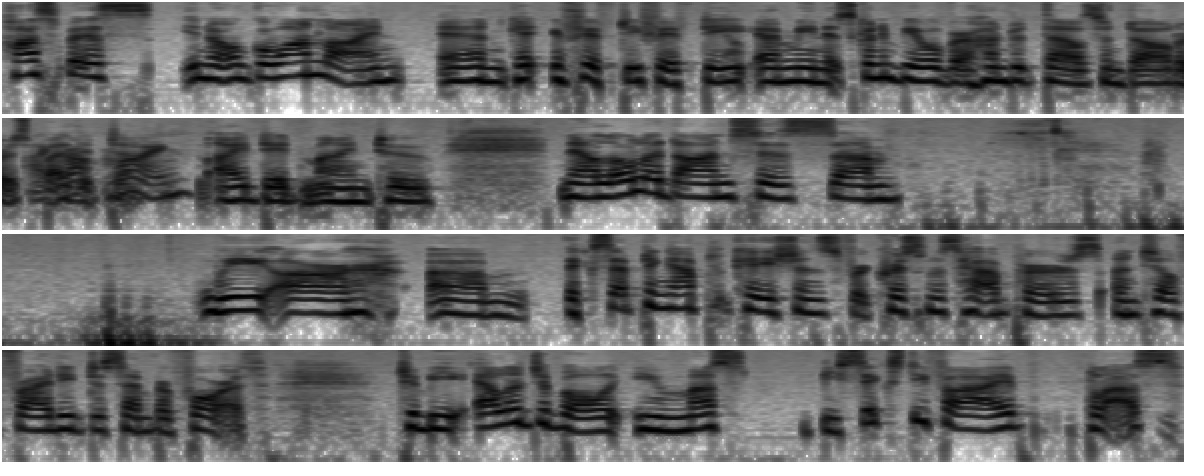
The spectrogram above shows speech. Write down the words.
hospice, you know, go online and get your 50-50. I mean, it's going to be over $100,000 I by the time. mine. I did mine too. Now, Lola Dawn says um, we are um, accepting applications for Christmas hampers until Friday, December 4th. To be eligible, you must be 65 plus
